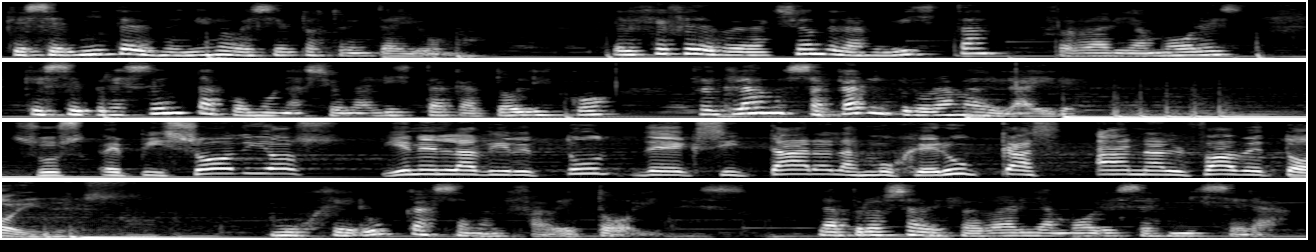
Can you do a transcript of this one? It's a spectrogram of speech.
que se emite desde 1931. El jefe de redacción de la revista, Ferrari Amores, que se presenta como nacionalista católico, reclama sacar el programa del aire. Sus episodios tienen la virtud de excitar a las mujerucas analfabetoides. Mujerucas analfabetoides. La prosa de Ferrari Amores es miserable.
